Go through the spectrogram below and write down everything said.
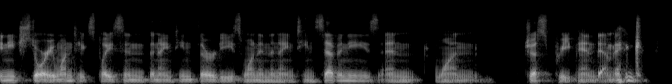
in each story, one takes place in the 1930s, one in the 1970s, and one just pre-pandemic.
